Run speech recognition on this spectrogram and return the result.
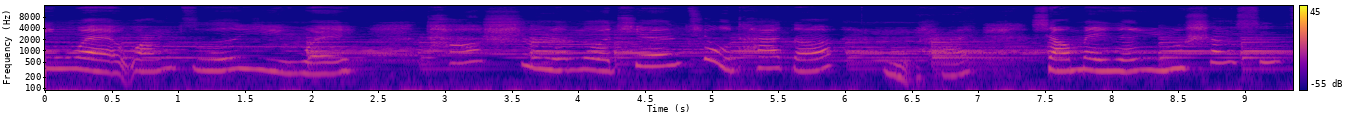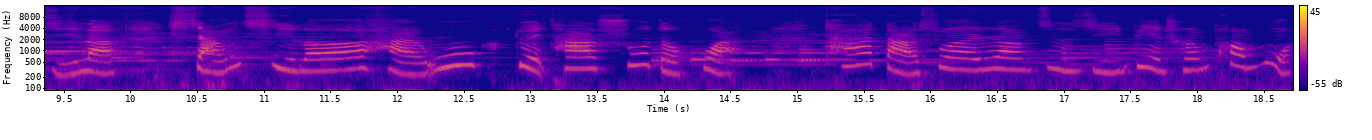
因为王子以为她是那天救他的女孩。小美人鱼伤心极了，想起了海巫对她说的话，她打算让自己变成泡沫，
